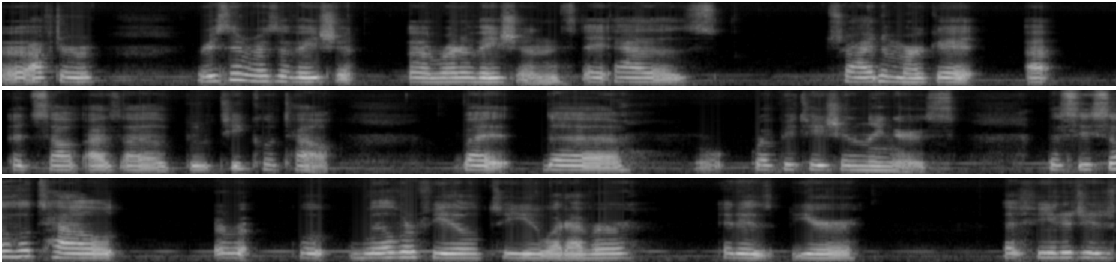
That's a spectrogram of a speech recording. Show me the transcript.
uh, after recent reservation uh, renovations, it has tried to market uh, itself as a boutique hotel, but the reputation lingers. The Cecil Hotel will reveal to you whatever it is you're a fugitive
